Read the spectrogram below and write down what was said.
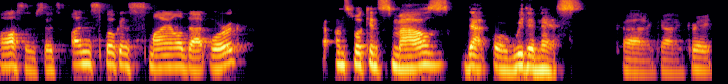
Awesome. So it's unspokensmile.org. Unspokensmiles.org with an S. Got it. Got it. Great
